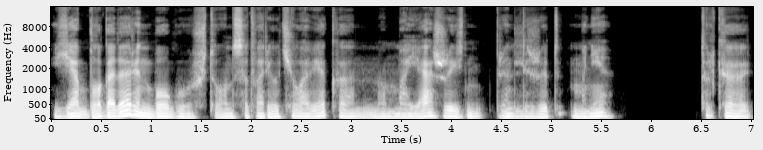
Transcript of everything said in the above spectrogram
Я благодарен Богу, что Он сотворил человека, но моя жизнь принадлежит мне. Только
